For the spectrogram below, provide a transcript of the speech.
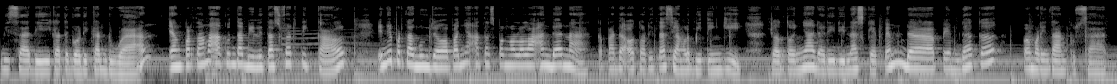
bisa dikategorikan dua. Yang pertama, akuntabilitas vertikal. Ini pertanggungjawabannya atas pengelolaan dana kepada otoritas yang lebih tinggi. Contohnya dari dinas ke Pemda, Pemda ke pemerintahan pusat.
